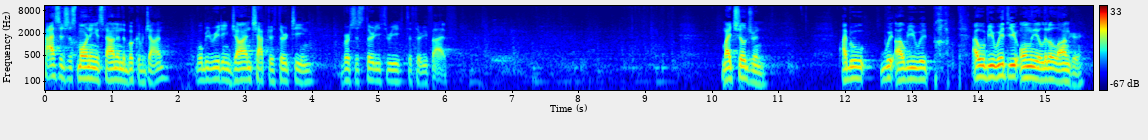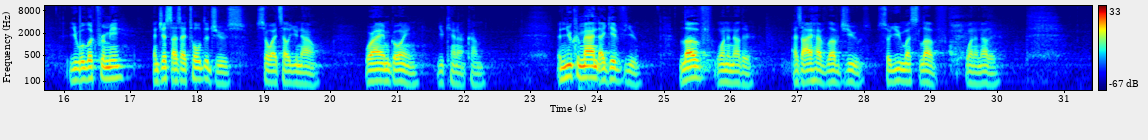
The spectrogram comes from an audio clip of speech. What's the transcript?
passage this morning is found in the book of John. We'll be reading John chapter 13, verses 33 to 35. My children, I will, I'll be with, I will be with you only a little longer. You will look for me, and just as I told the Jews, so I tell you now. Where I am going, you cannot come. A new command I give you love one another. As I have loved you, so you must love one another.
